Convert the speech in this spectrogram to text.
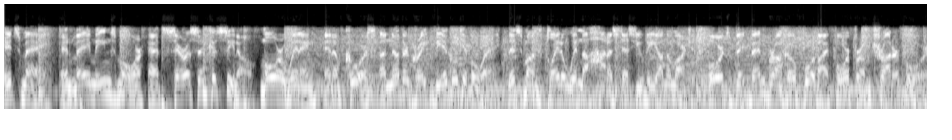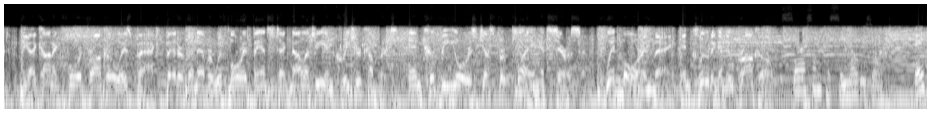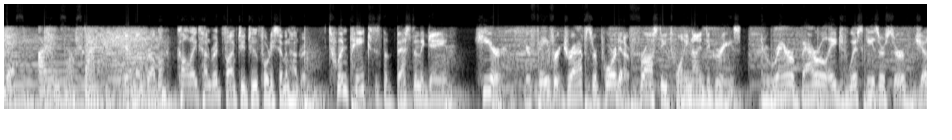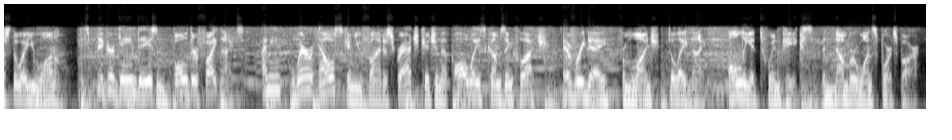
It's May, and May means more at Saracen Casino. More winning, and of course, another great vehicle giveaway. This month, play to win the hottest SUV on the market Ford's Big Bend Bronco 4x4 from Trotter Ford. The iconic Ford Bronco is back, better than ever with more advanced technology and creature comforts, and could be yours just for playing at Saracen. Win more in May, including a new Bronco. Saracen Casino Resort, Vegas, Arkansas style. Gambling problem? Call 800 522 4700. Twin Peaks is the best in the game. Here, your favorite drafts are poured at a frosty 29 degrees, and rare barrel aged whiskeys are served just the way you want them. It's bigger game days and bolder fight nights. I mean, where else can you find a scratch kitchen that always comes in clutch? Every day, from lunch to late night. Only at Twin Peaks, the number one sports bar.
